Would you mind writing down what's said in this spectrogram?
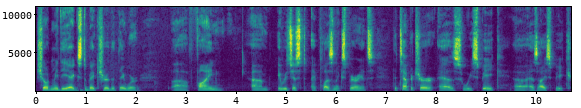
Showed me the eggs to make sure that they were uh, fine. Um, it was just a pleasant experience. The temperature, as we speak, uh, as I speak,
